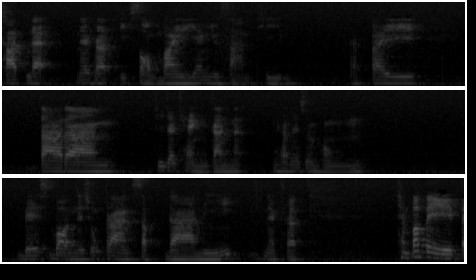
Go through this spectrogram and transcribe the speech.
ชัดแล้วนะครับ อีก2ใบแย่งอยู่3ทีมไปตารางที่จะแข่งกันนะครับในส่วนของ เบสบอลในช่วงกลางสัปดาห์นี้นะครับแทมเปอร์เบย์ไป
